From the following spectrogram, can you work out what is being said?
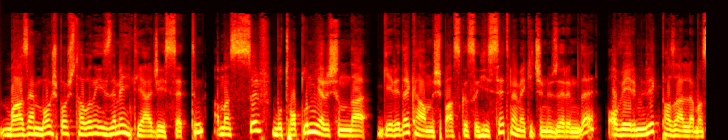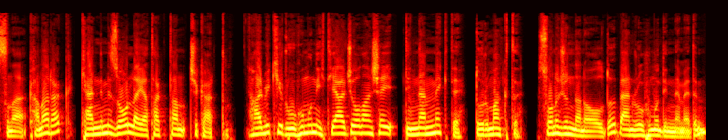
Bazen boş boş tavanı izleme ihtiyacı hissettim ama sırf bu toplum yarışında geride kalmış baskısı hissetmemek için üzerimde o verimlilik pazarlamasına kanarak kendimi zorla yataktan çıkarttım. Halbuki ruhumun ihtiyacı olan şey dinlenmekti, durmaktı. Sonucunda ne oldu? Ben ruhumu dinlemedim,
